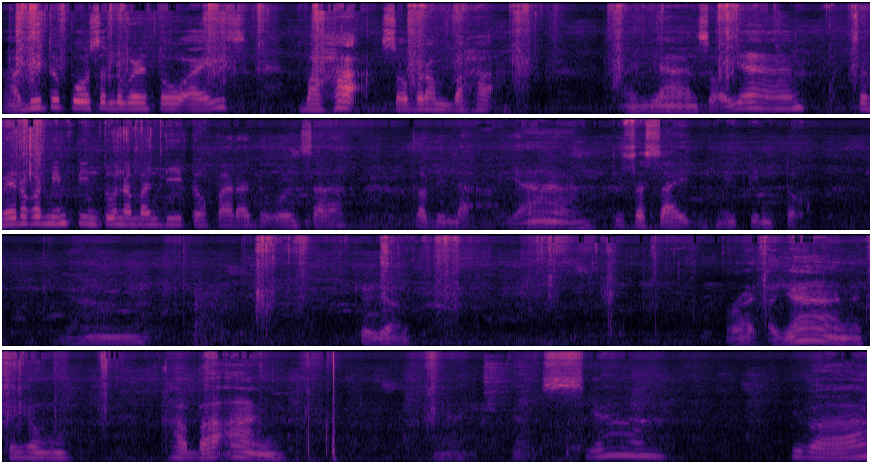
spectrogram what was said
ah, dito po sa lugar na to ay baha. Sobrang baha. Ayan. So, ayan. So, meron kaming pinto naman dito para doon sa kabila. Ayan. Dito sa side, may pinto. Ayan. Kaya, Right, ayan. Ito yung kahabaan. Ayan, guys. Yan. Diba?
